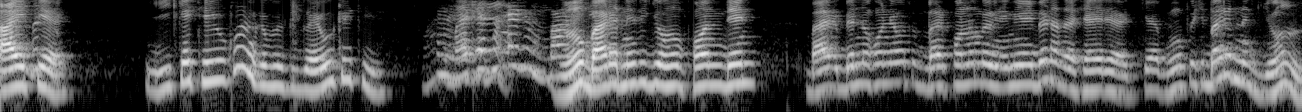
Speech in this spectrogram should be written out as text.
આ છે ઈ કે એવું કોણ કે એવું એવું ક્યાંથી હું બહાર જ નથી ગયો હું ફોન દઈને બહાર બેનનો ફોન આવ્યો તો બહાર ફોન નંબાવ્યો એમ મેં અહીં બેઠા હતા શાયરે કે હું પછી બહાર જ નથી ગયો હું.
